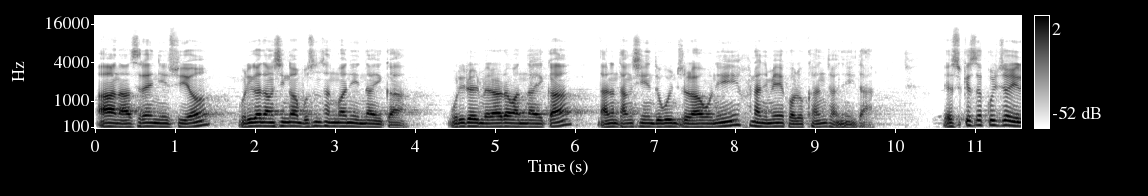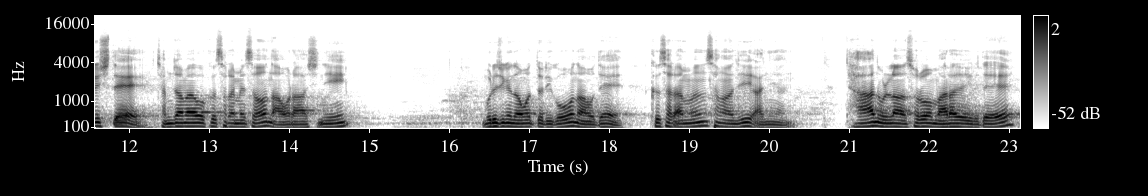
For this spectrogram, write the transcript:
아 나사렛 예수여 우리가 당신과 무슨 상관이 있나이까? 우리를 멸하러 왔나이까? 나는 당신이 누구인 줄 아오니 하나님의 거룩한 자녀이다. 예수께서 꾸짖어 이르시되 잠잠하고 그 사람에서 나오라 하시니 무리 중에 넘어뜨리고 나오되 그 사람은 상하지 아니한. 다 놀라 서로 말하여 이르되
